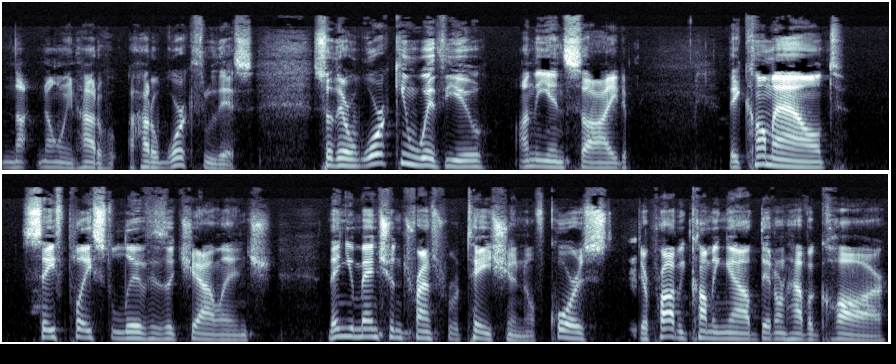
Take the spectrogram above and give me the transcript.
not knowing how to how to work through this. So they're working with you on the inside. They come out. Safe place to live is a challenge. Then you mentioned transportation. Of course, they're probably coming out. They don't have a car.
